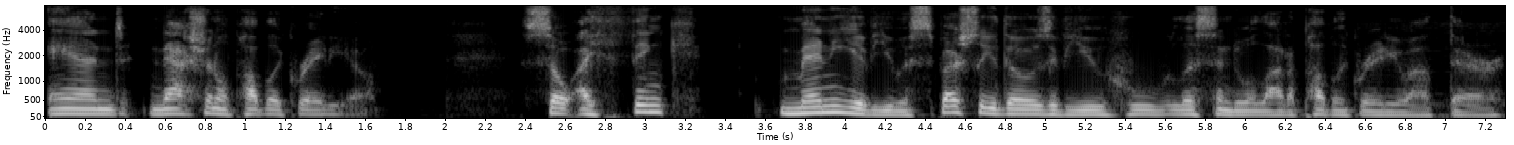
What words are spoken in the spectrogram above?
and National Public Radio. So I think many of you, especially those of you who listen to a lot of public radio out there,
